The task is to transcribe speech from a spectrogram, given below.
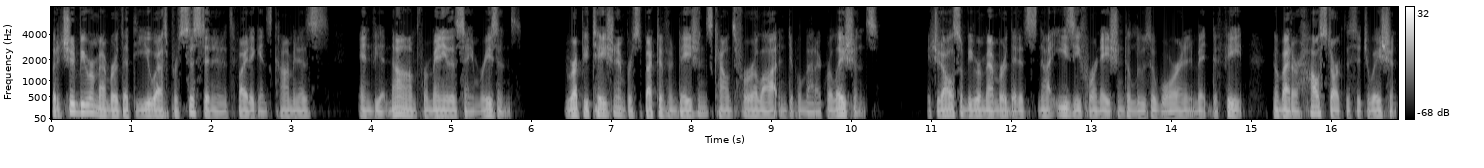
but it should be remembered that the U.S. persisted in its fight against communists in Vietnam for many of the same reasons. The reputation and prospective invasions counts for a lot in diplomatic relations. It should also be remembered that it's not easy for a nation to lose a war and admit defeat, no matter how stark the situation.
